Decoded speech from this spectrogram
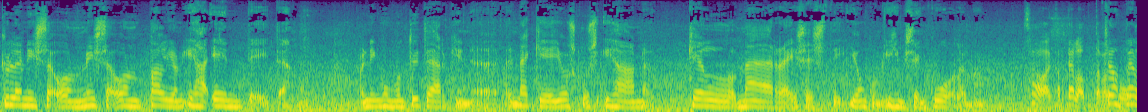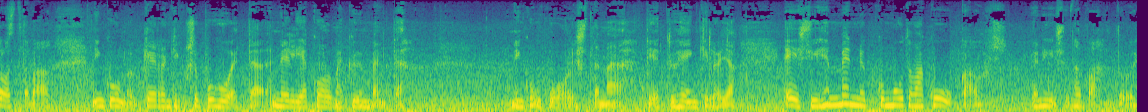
kyllä niissä on. Niissä on paljon ihan enteitä. Niin kuin mun tytärkin äh, näkee joskus ihan kellomääräisesti jonkun ihmisen kuoleman. Se on aika pelottavaa. Se on pelottavaa. Niin kuin kerrankin kun se puhuu, että 4.30 niin kuin kuolisi tämä tietty henkilö. Ja ei siihen mennyt kuin muutama kuukausi. Ja niin se tapahtui.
